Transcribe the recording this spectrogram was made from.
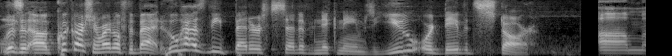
Listen, uh, quick question right off the bat: Who has the better set of nicknames, you or David Starr? Um,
